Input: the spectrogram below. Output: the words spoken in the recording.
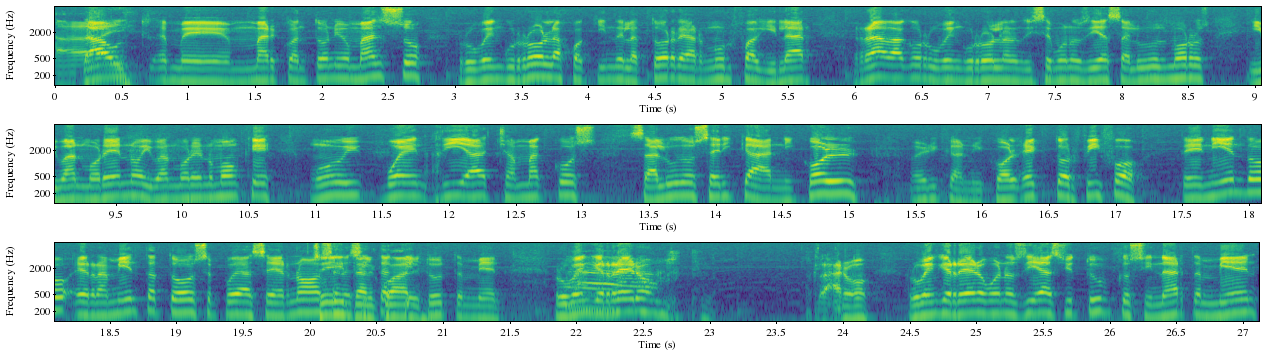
Ay. Daut, eh, me- Marco Antonio Manso, Rubén Gurrola, Joaquín de la Torre, Arnulfo Aguilar, Rábago, Rubén Gurrola nos dice buenos días, saludos morros, Iván Moreno, Iván Moreno Monque, muy buen día, chamacos, saludos Erika Nicole, Erika Nicole, Héctor Fifo, teniendo herramienta todo se puede hacer, no, Sí, se tal necesita cual. actitud también. Rubén Ah. Guerrero, Claro, Rubén Guerrero, buenos días, YouTube, cocinar también,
